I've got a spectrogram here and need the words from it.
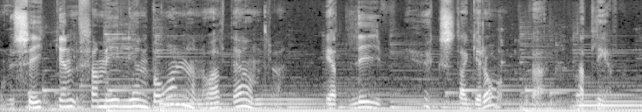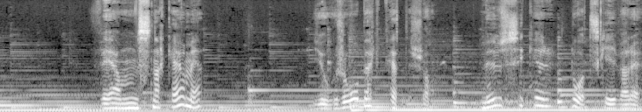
Och musiken, familjen, barnen och allt det andra är ett liv i högsta grad värt att leva. Vem snackar jag med? Jo, Robert Pettersson, musiker, låtskrivare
